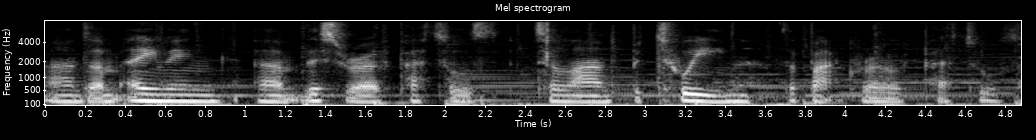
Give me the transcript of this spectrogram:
and I'm aiming um, this row of petals to land between the back row of petals.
